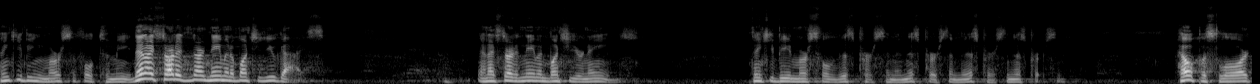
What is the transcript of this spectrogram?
Thank you being merciful to me. Then I started naming a bunch of you guys. And I started naming a bunch of your names. Thank you being merciful to this person and this person and this person and this person. Help us, Lord.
